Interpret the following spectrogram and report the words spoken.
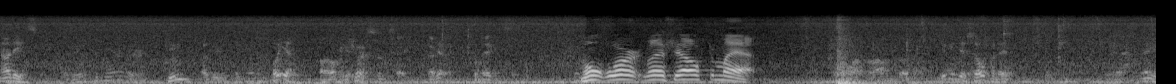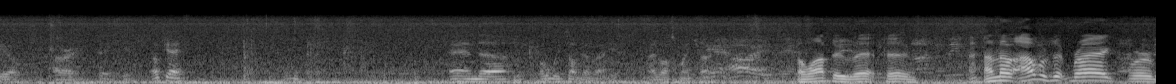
Howdy. Open the other. Hmm? Oh yeah. Oh, okay. Sure. Okay. Yep. Thanks. Won't work unless you're off the mat. You can just open it. Yeah. There you go. All right, thank you. Okay. And uh, what were we talking about here? I lost my track. Oh, I do that too. I know, I was at Bragg for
